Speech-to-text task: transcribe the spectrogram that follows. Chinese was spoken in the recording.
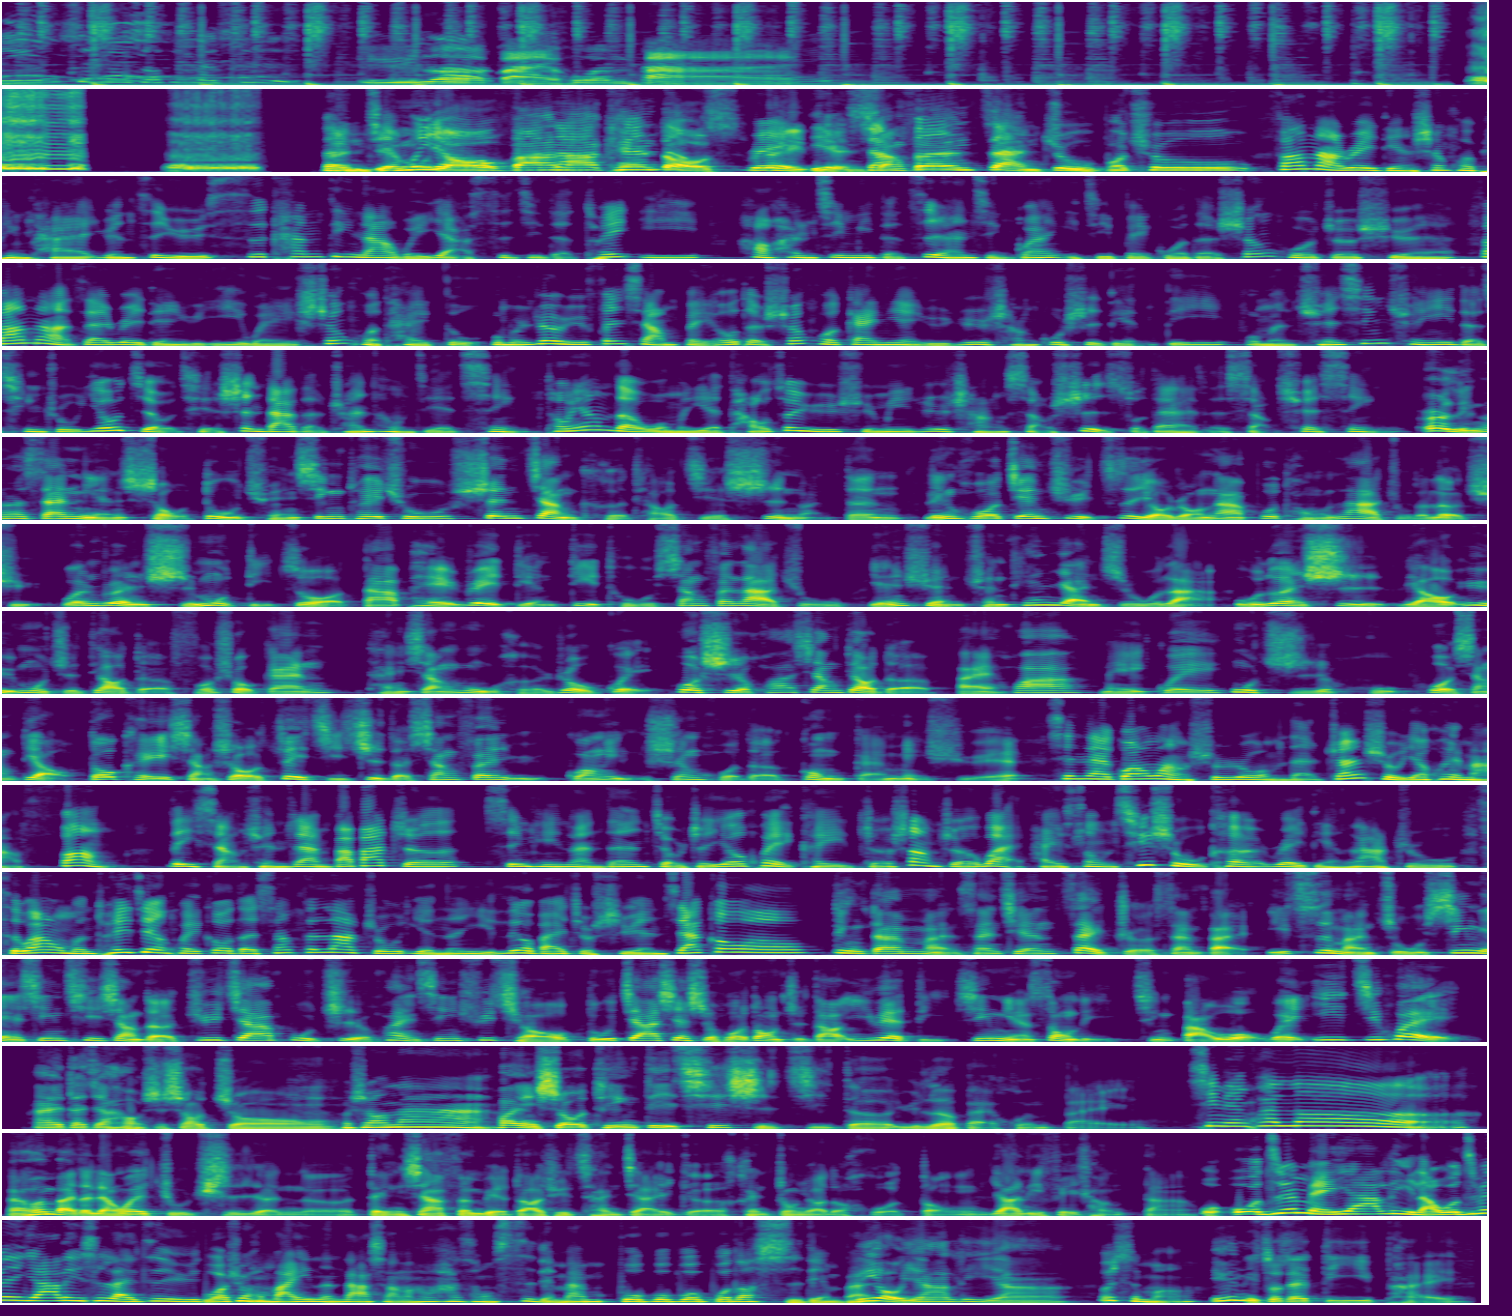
您现在收听的是娱乐百分百。本节目由 Vana Candles 瑞典香氛赞助播出。Vana 瑞典生活品牌源自于斯堪的纳维亚四季的推移、浩瀚静谧的自然景观以及北国的生活哲学。Vana 在瑞典语意为生活态度。我们热于分享北欧的生活概念与日常故事点滴。我们全心全意的庆祝悠久且盛大的传统节庆。同样的，我们也陶醉于寻觅日常小事所带来的小确幸。二零二三年首度全新推。出升降可调节式暖灯，灵活兼具自由容纳不同蜡烛的乐趣。温润实木底座搭配瑞典地图香氛蜡烛，严选纯天然植物蜡。无论是疗愈木质调的佛手柑、檀香木和肉桂，或是花香调的白花、玫瑰、木质、琥珀香调，都可以享受最极致的香氛与光影生活的共感美学。现在官网输入我们的专属优惠码 FUN，立享全站八八折。新品暖灯九折优惠，可以折上折外，还送七十五克瑞典蜡烛。此外，我们推荐回购的香氛蜡烛也能以六百九十元加购哦。订单满三千再折三百，一次满足新年新气象的居家布置换新需求。独家限时活动只到一月底，新年送礼，请把握唯一机会。嗨，大家好，我是劭中，我是欧娜，欢迎收听第七十集的娱乐百分百。新年快乐！百分百的两位主持人呢，等一下分别都要去参加一个很重要的活动，压力非常大。我我这边没压力啦，我这边压力是来自于我要去红白艺能大赏，嗯、然后他从四点半播播播播到十点半。你有压力啊？为什么？因为你坐在第一排。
